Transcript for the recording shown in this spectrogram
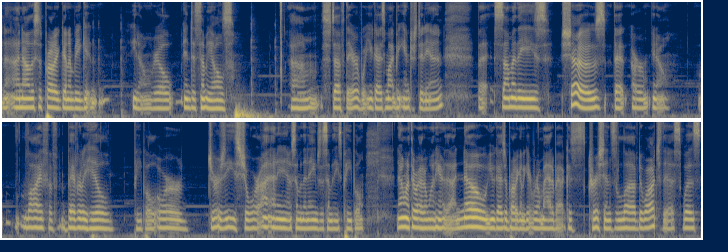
I know this is probably going to be getting, you know, real into some of y'all's um, stuff there, of what you guys might be interested in. But some of these shows that are, you know, life of Beverly Hill people or Jersey Shore. I, I you know some of the names of some of these people. Now I want to throw out a one here that I know you guys are probably going to get real mad about because Christians love to watch this. Was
